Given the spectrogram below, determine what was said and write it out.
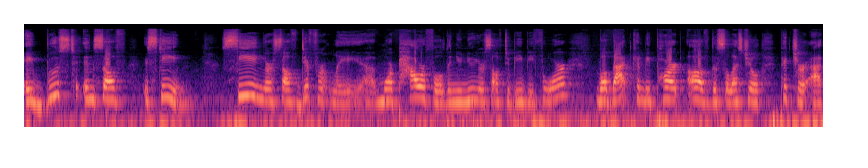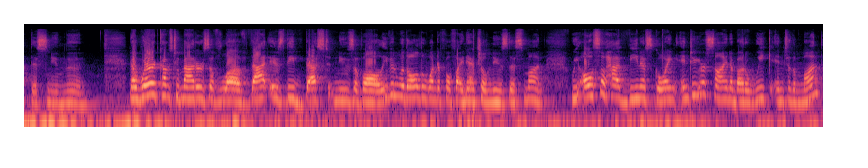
A boost in self esteem, seeing yourself differently, uh, more powerful than you knew yourself to be before, well, that can be part of the celestial picture at this new moon. Now, where it comes to matters of love, that is the best news of all. Even with all the wonderful financial news this month, we also have Venus going into your sign about a week into the month.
